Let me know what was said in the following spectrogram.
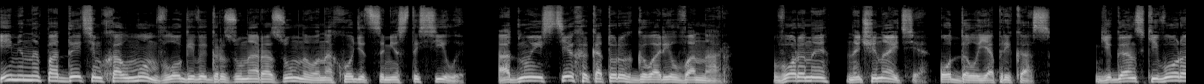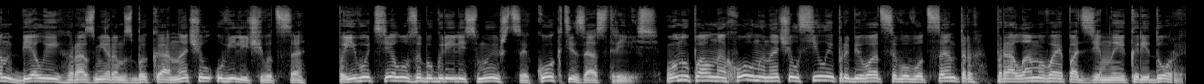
именно под этим холмом в логове грызуна разумного находится место силы, одно из тех, о которых говорил Ванар. «Вороны, начинайте», — отдал я приказ. Гигантский ворон, белый, размером с быка, начал увеличиваться. По его телу забугрились мышцы, когти заострились. Он упал на холм и начал силой пробиваться в его центр, проламывая подземные коридоры.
